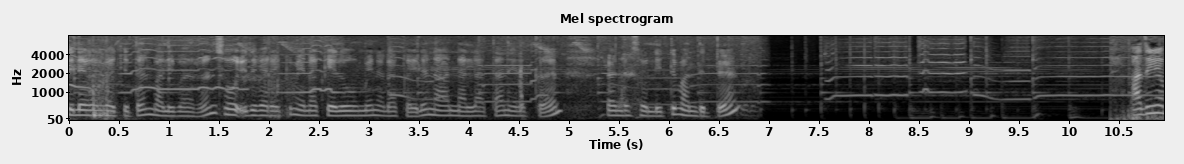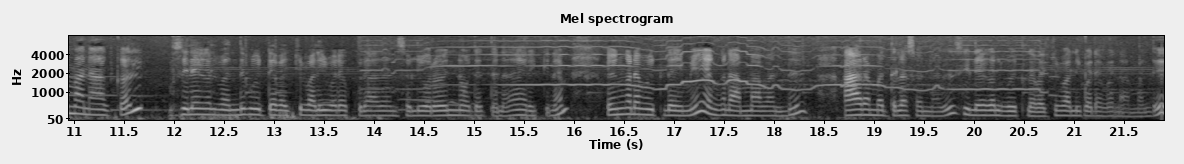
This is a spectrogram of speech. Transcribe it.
சிலைகள் வச்சுத்தான் வழிபடுறேன். ஸோ இது வரைக்கும் எனக்கு எதுவுமே நடக்கையில் நான் நல்லா தான் இருக்கிறேன் என்று சொல்லிட்டு வந்துட்டேன். அதிகமான நாட்கள் சிலைகள் வந்து வீட்டை வச்சு வழிபடக்கூடாதுன்னு சொல்லி ஒரு எண்ணோட்டத்தில் தான் இருக்கணும். எங்களோட வீட்லேயுமே எங்களோட அம்மா வந்து ஆரம்பத்தில் சொன்னது சிலைகள் வீட்டில் வச்சு வழிபட வேணாம் வந்து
